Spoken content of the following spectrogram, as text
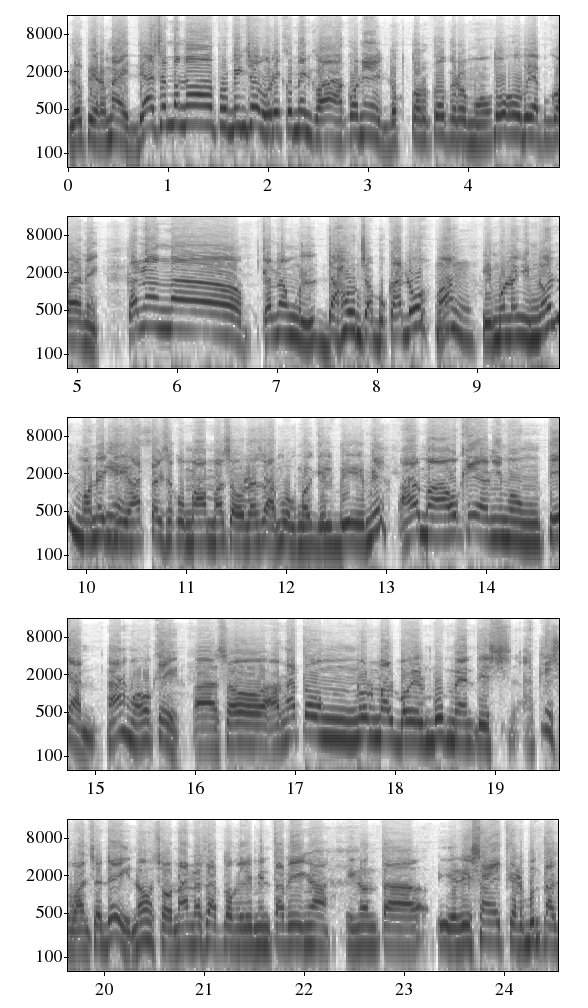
Loperamide diya sa mga probinsya mo recommend ko ah, ako ni doktor ko pero mo tuo ba ko ani kanang ah, kanang dahon sa avocado ha? Imo nang imnon mo na Yes. gihatag sa kong mama sa una sa amo ug magilbi imi? Ah ma okay ang imong tiyan ha? Ma okay Ah, so ang atong normal bowel movement is at least once a day no? So nana sa atong elementary nga ingnon ta i-recite kada buntag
